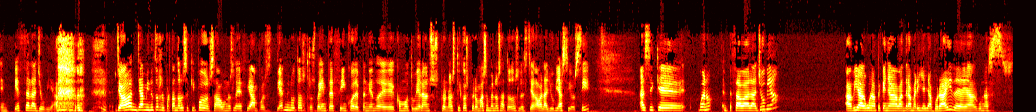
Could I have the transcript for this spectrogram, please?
empieza la lluvia. Llevaban ya minutos reportando a los equipos, a unos le decían pues 10 minutos, otros 20, 5, dependiendo de cómo tuvieran sus pronósticos, pero más o menos a todos les llegaba la lluvia sí o sí. Así que, bueno, empezaba la lluvia, había alguna pequeña bandera amarilla ya por ahí de algunas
